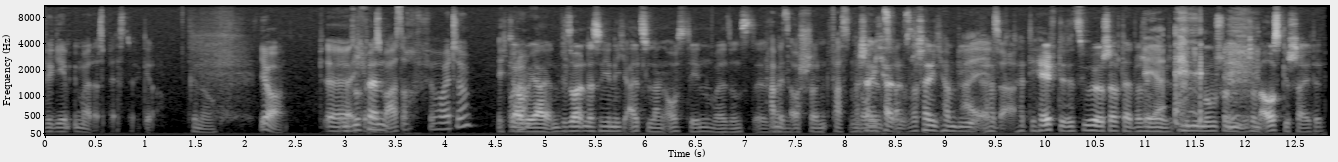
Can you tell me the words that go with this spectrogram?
wir geben immer das Beste, genau. genau. Ja, äh, ich glaube, das Insofern- war es auch für heute. Ich Oder? glaube, ja, wir sollten das hier nicht allzu lang ausdehnen, weil sonst. Äh, Haben jetzt auch schon fast Wahrscheinlich, hat, 29. wahrscheinlich haben die, hat, hat die Hälfte der Zuhörerschaft hat wahrscheinlich Minimum schon, schon ausgeschaltet.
